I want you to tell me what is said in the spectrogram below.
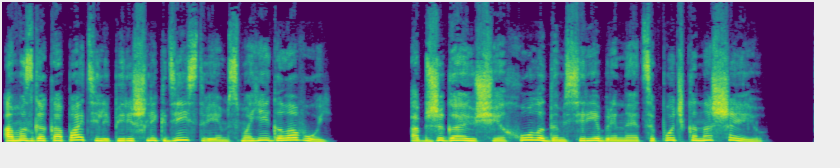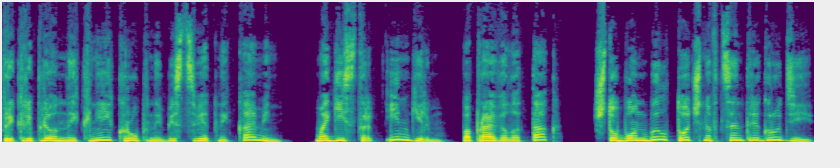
а мозгокопатели перешли к действиям с моей головой. Обжигающая холодом серебряная цепочка на шею, Прикрепленный к ней крупный бесцветный камень магистр Ингельм поправила так, чтобы он был точно в центре груди,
